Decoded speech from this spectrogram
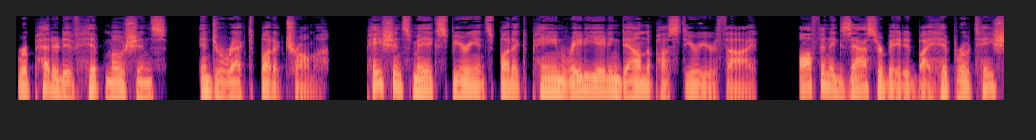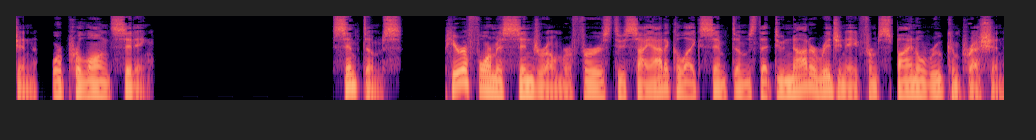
repetitive hip motions, and direct buttock trauma. Patients may experience buttock pain radiating down the posterior thigh, often exacerbated by hip rotation or prolonged sitting. Symptoms Piriformis syndrome refers to sciatica-like symptoms that do not originate from spinal root compression,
